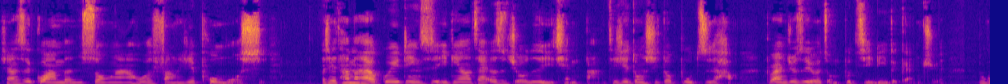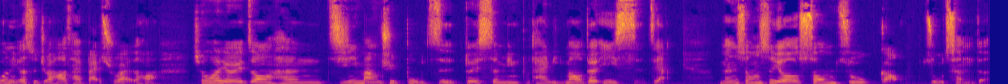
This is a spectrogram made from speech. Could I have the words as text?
像是挂门松啊，或者放一些破魔石。而且他们还有规定，是一定要在二十九日以前把这些东西都布置好，不然就是有一种不吉利的感觉。如果你二十九号才摆出来的话，就会有一种很急忙去布置，对神明不太礼貌的意思。这样，门松是由松竹稿组成的，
